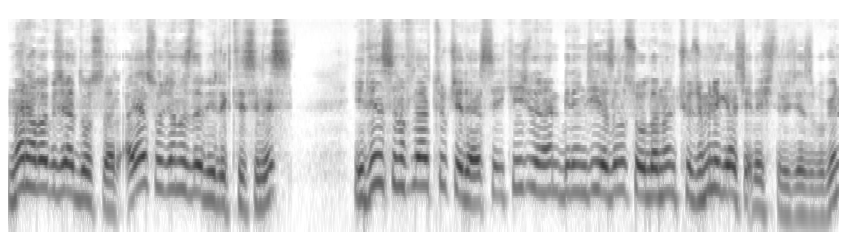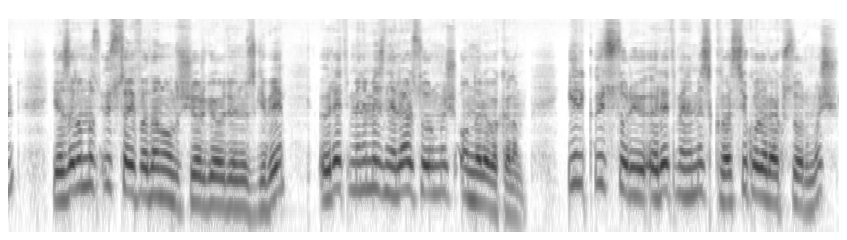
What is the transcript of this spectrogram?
Merhaba güzel dostlar. Ayas hocanızla birliktesiniz. 7. sınıflar Türkçe dersi 2. dönem 1. yazılı sorularının çözümünü gerçekleştireceğiz bugün. Yazılımız 3 sayfadan oluşuyor gördüğünüz gibi. Öğretmenimiz neler sormuş onlara bakalım. İlk 3 soruyu öğretmenimiz klasik olarak sormuş.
